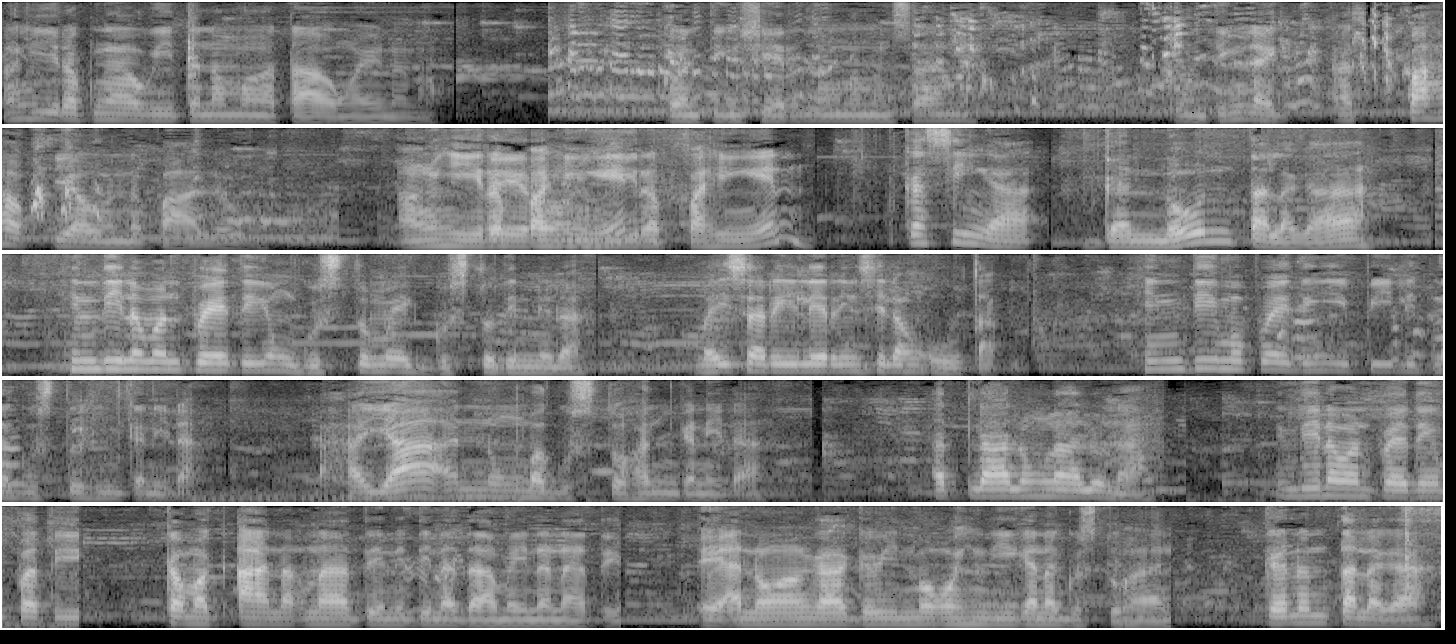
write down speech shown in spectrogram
Ang hirap nga awitan ng mga tao ngayon, ano? Konting share lang naman sana. Konting like at pahapyaw na follow. Ang hirap Pero pahingin. ang hirap pahingin. Kasi nga, ganun talaga. Hindi naman pwede yung gusto mo eh gusto din nila. May sarili rin silang utak. Hindi mo pwedeng ipilit na gustuhin kanila. Hayaan nung magustuhan kanila. At lalong lalo na, Hindi naman pwedeng pati kamag-anak natin itinadamay na natin. Eh ano ang gagawin mo kung hindi ka nagustuhan? Ganun talaga.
